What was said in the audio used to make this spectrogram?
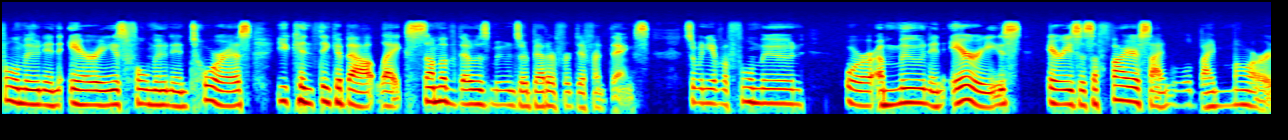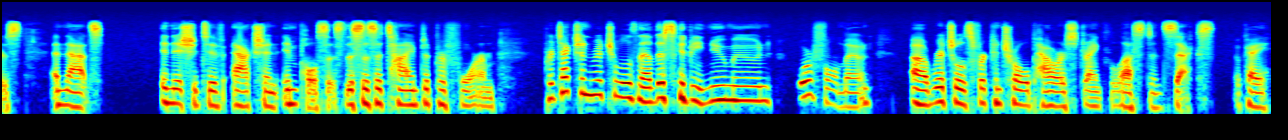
full moon in Aries, full moon in Taurus, you can think about like some of those moons are better for different things. So when you have a full moon or a moon in Aries, Aries is a fire sign ruled by Mars, and that's initiative, action, impulses. This is a time to perform protection rituals. Now, this could be new moon or full moon uh, rituals for control, power, strength, lust, and sex. Okay.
